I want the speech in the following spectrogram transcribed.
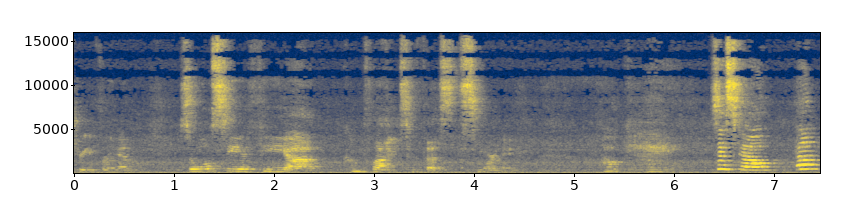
treat for him. So we'll see if he uh, complies with us this morning. Okay. Cisco, come.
